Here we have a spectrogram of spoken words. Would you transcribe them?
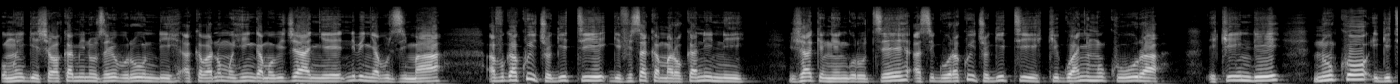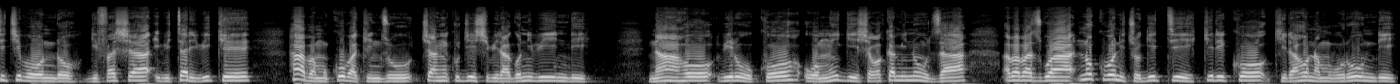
umwigisha wa kaminuza y’u Burundi akaba n'umuhinga mu bijyanye n'ibinyabuzima avuga ko icyo giti gifisa akamaro kanini jacques nkengurutse asigura ko icyo giti kigwanya nk’ukura, ikindi ni uko igiti kibondo gifasha ibitari bike haba mu kubaka inzu cyangwa kugisha ibirago n'ibindi naho biruko uwo mwigisha wa kaminuza ababazwa no kubona icyo giti kiriko kirahona mu burundi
